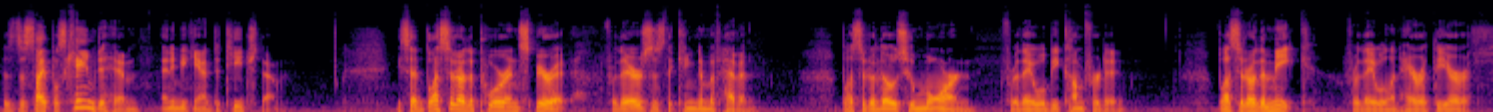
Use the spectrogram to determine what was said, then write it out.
His disciples came to him, and he began to teach them. He said, Blessed are the poor in spirit, for theirs is the kingdom of heaven. Blessed are those who mourn, for they will be comforted. Blessed are the meek, for they will inherit the earth.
